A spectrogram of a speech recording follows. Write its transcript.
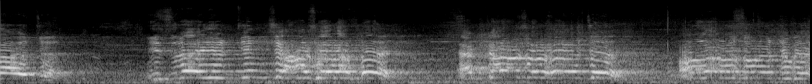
রয়েছে, ইসরায়েলের তিনটে হাসর আছে। একটা হাসর হয়েছে আল্লাহ রসুলের যুগে।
